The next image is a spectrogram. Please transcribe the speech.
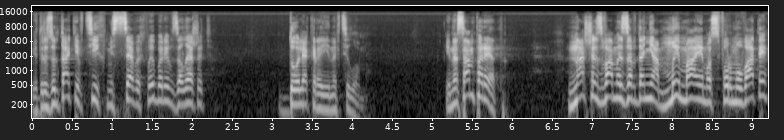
Від результатів цих місцевих виборів залежить доля країни в цілому. І насамперед, наше з вами завдання ми маємо сформувати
